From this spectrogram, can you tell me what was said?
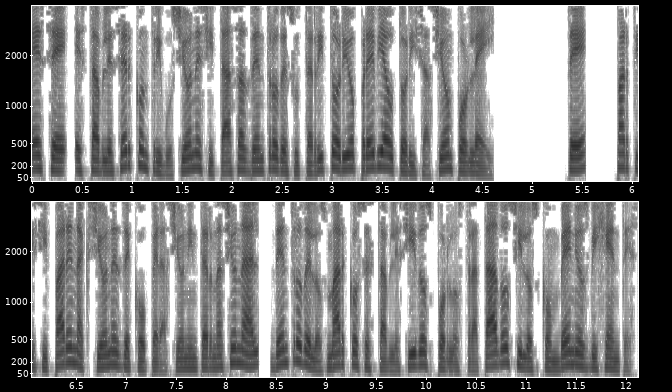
S. Establecer contribuciones y tasas dentro de su territorio previa autorización por ley. T. Participar en acciones de cooperación internacional, dentro de los marcos establecidos por los tratados y los convenios vigentes.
